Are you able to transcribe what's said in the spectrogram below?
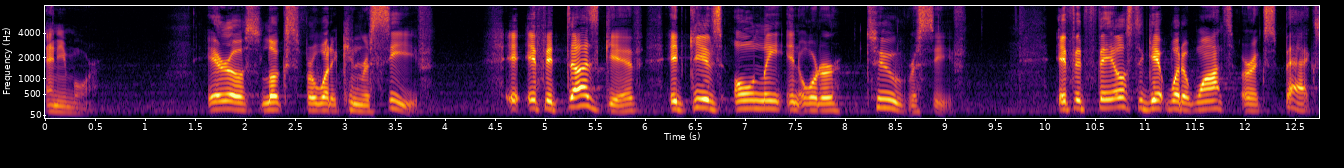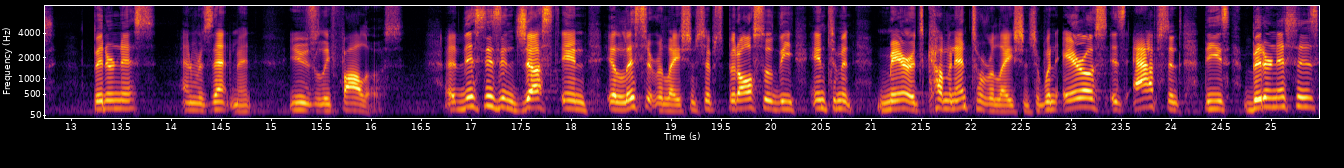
anymore. Eros looks for what it can receive. If it does give, it gives only in order to receive. If it fails to get what it wants or expects, bitterness and resentment usually follows. Uh, this isn't just in illicit relationships, but also the intimate marriage, covenantal relationship. When Eros is absent, these bitternesses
